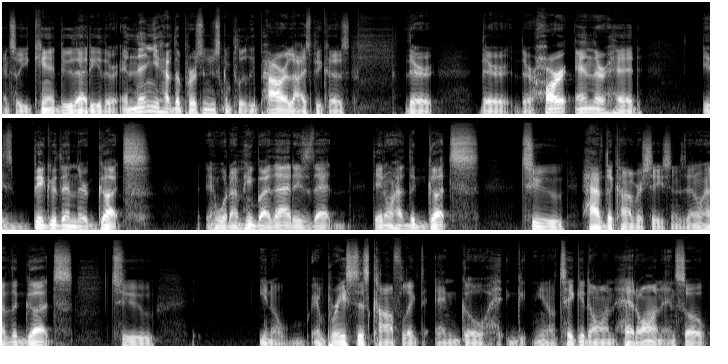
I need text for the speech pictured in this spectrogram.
And so you can't do that either. And then you have the person who's completely paralyzed because their their their heart and their head is bigger than their guts. And what I mean by that is that they don't have the guts to have the conversations. They don't have the guts to you know embrace this conflict and go you know take it on head on. And so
